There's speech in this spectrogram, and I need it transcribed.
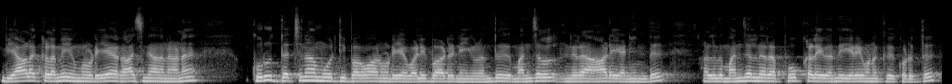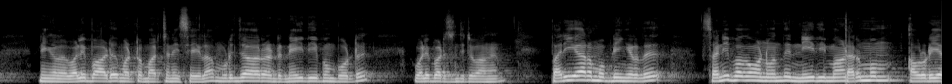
வியாழக்கிழமை உங்களுடைய ராசிநாதனான குரு தட்சிணாமூர்த்தி பகவானுடைய வழிபாடு நீங்கள் வந்து மஞ்சள் நிற ஆடை அணிந்து அல்லது மஞ்சள் நிற பூக்களை வந்து இறைவனுக்கு கொடுத்து நீங்கள் வழிபாடு மற்றும் அர்ச்சனை செய்யலாம். முடிஞ்சால் ரெண்டு நெய் தீபம் போட்டு வழிபாடு செஞ்சுட்டு வாங்க. பரிகாரம் அப்படிங்கிறது சனி பகவான் வந்து நீதிமான் தர்மம் அவருடைய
